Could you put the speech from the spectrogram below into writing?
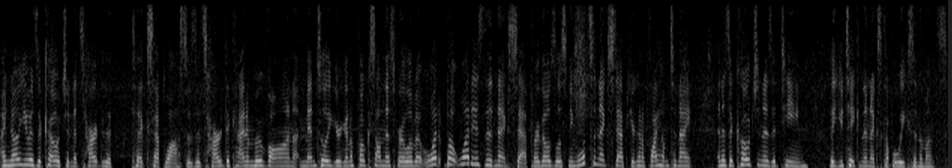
I know you as a coach, and it's hard to, to accept losses. It's hard to kind of move on. Mentally, you're going to focus on this for a little bit. What, but what is the next step for those listening? What's the next step? You're going to fly home tonight, and as a coach and as a team, that you take in the next couple weeks and the months.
